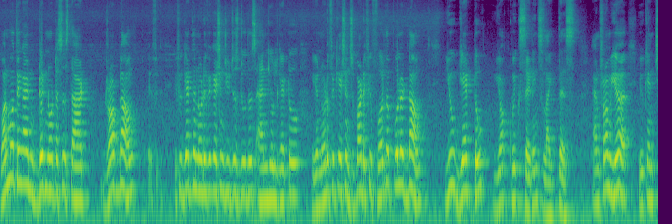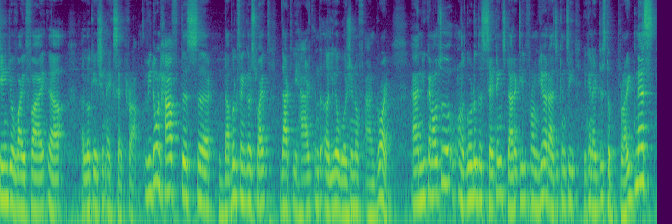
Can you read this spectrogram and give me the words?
One more thing i did notice is that drop down if, if you get the notifications you just do this and you'll get to your notifications. But if you further pull it down you get to your quick settings like this. And from here you can change your wi-fi uh, location etc we don't have this uh, double finger swipe that we had in the earlier version of android. And you can also uh, go to the settings directly from here. As you can see you can adjust the brightness.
